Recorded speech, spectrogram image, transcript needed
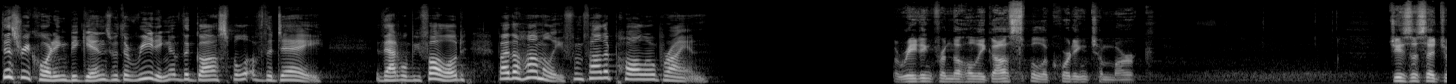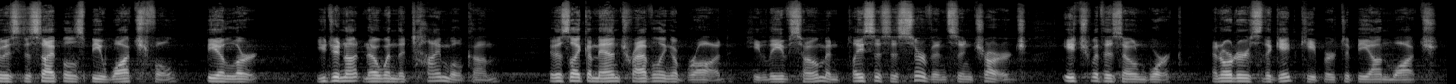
This recording begins with a reading of the Gospel of the day. That will be followed by the homily from Father Paul O'Brien. A reading from the Holy Gospel according to Mark. Jesus said to his disciples, Be watchful, be alert. You do not know when the time will come. It is like a man traveling abroad. He leaves home and places his servants in charge, each with his own work, and orders the gatekeeper to be on watch.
